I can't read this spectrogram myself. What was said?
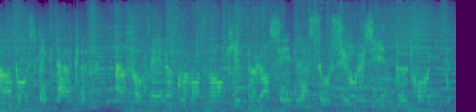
un beau spectacle. Informer le commandement qu'il peut lancer de l'assaut sur l'usine de droïdes.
